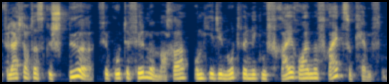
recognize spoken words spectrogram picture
vielleicht auch das Gespür für gute Filmemacher, um hier die notwendigen Freiräume freizukämpfen.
